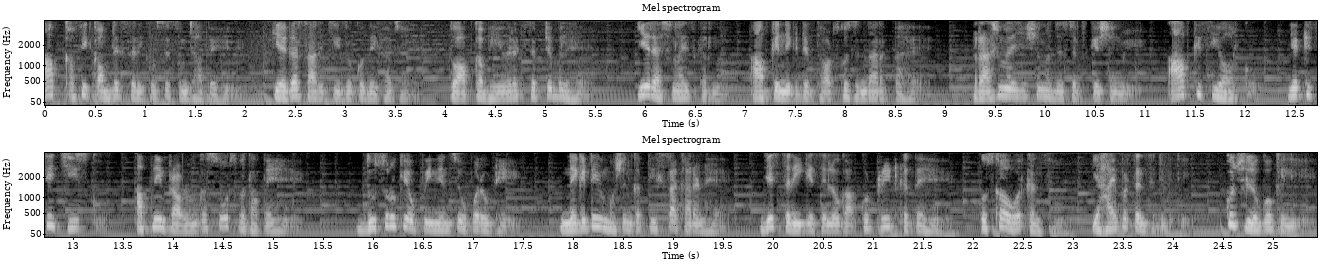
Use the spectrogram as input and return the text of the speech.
आप काफ़ी कॉम्प्लेक्स तरीकों से समझाते हैं कि अगर सारी चीज़ों को देखा जाए तो आपका बिहेवियर एक्सेप्टेबल है। ये रैशनलाइज करना आपके नेगेटिव थॉट्स को ज़िंदा रखता है। रैशनलाइजेशन और जस्टिफिकेशन में आप किसी और को या किसी चीज़ को अपनी प्रॉब्लम का सोर्स बताते हैं। दूसरों के ओपिनियन से ऊपर उठे। नेगेटिव इमोशन का तीसरा कारण है, जिस तरीके से लोग आपको ट्रीट करते हैं, उसका ओवर कंसर्न या हाइपर सेंसिटिविटी कुछ लोगों के लिए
